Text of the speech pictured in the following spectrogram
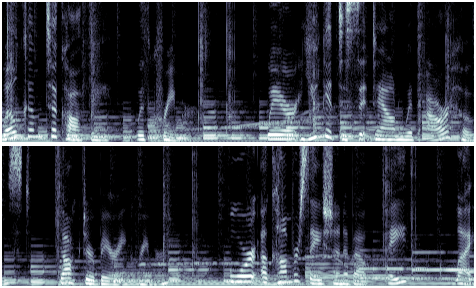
Welcome to Coffee with Creamer, where you get to sit down with our host, Dr. Barry Creamer, for a conversation about faith, life,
